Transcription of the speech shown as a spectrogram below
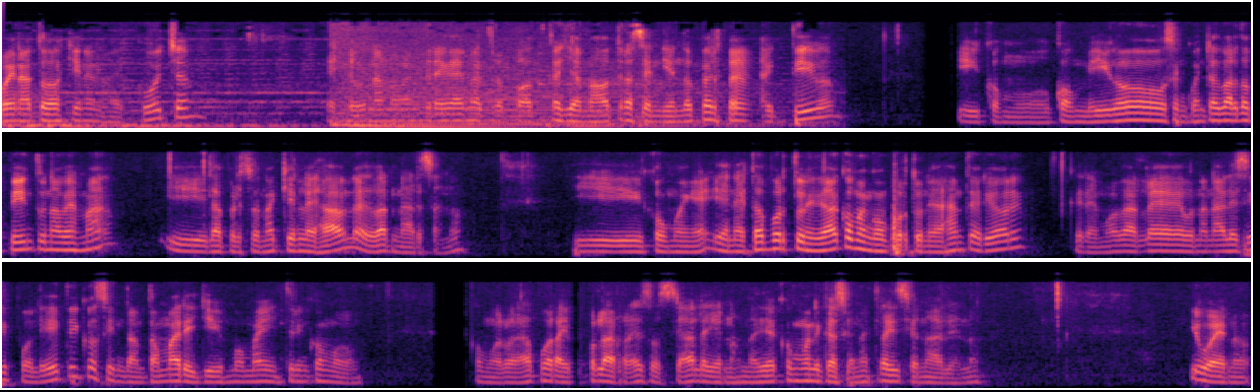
Buenas a todos quienes nos escuchan. Esta es una nueva entrega de nuestro podcast llamado Trascendiendo Perspectiva. Y como conmigo se encuentra Eduardo Pinto una vez más y la persona a quien les habla, Eduardo Narza, ¿no? Y como en, esta oportunidad, como en oportunidades anteriores, queremos darle un análisis político sin tanto amarillismo mainstream como, como rueda por ahí por las redes sociales y en los medios de comunicaciones tradicionales, ¿no? Y bueno,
